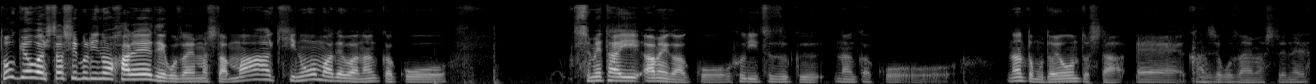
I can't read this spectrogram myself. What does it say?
東京は久しぶりの晴れでございました。まあ、昨日まではなんかこう、冷たい雨がこう降り続く、なんかこう、なんともどよーんとした、えー、感じでございましてね。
